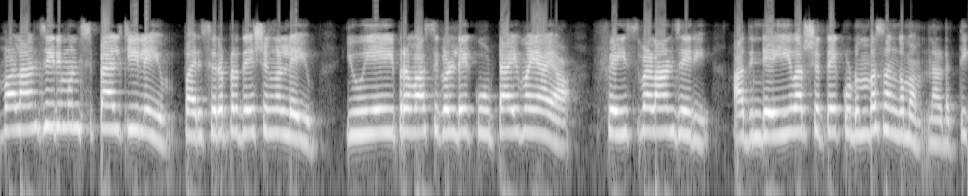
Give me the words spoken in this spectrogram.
വളാഞ്ചേരി മുനിസിപ്പാലിറ്റിയിലെയും പരിസര പ്രദേശങ്ങളിലെയും യു എ ഇ പ്രവാസികളുടെ കൂട്ടായ്മയായ ഫേസ് വളാഞ്ചേരി അതിന്റെ ഈ വർഷത്തെ കുടുംബ സംഗമം നടത്തി.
